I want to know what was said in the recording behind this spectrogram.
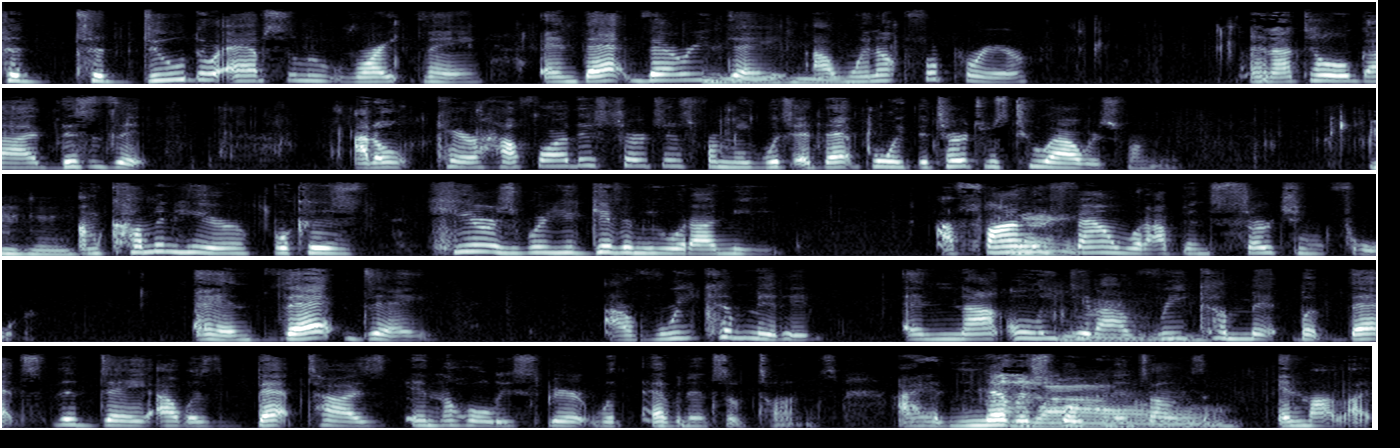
to to do the absolute right thing. And that very day, mm-hmm. I went up for prayer. And I told God, this is it. I don't care how far this church is from me, which at that point, the church was two hours from me. Mm-hmm. I'm coming here because here's where you're giving me what I need. I finally right. found what I've been searching for. And that day, I recommitted. And not only did mm. I recommit, but that's the day I was baptized in the Holy Spirit with evidence of tongues. I had never wow. spoken in tongues in my life.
